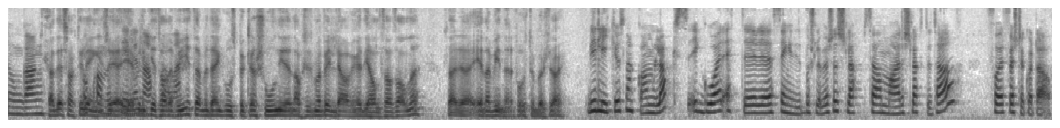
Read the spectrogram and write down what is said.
noen gang. Ja, det er sagt det lenge, så jeg, jeg vil ikke ta det for gitt. Men det er en god spekulasjon i den aksjen som er veldig avhengig av de handelsavtalene. Så er det en av vinnerne på Oslo Børs i dag. Vi liker jo å snakke om laks. I går etter stengetid på Oslo Børs så slapp SalMar slaktetall for første kvartal.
